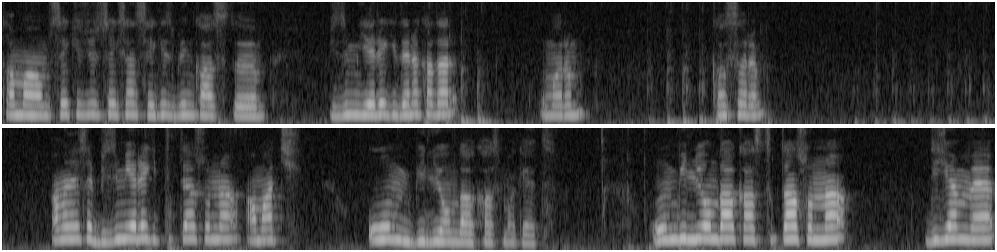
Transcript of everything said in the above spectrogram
Tamam 888 bin kastım. Bizim yere gidene kadar umarım kasarım. Ama neyse bizim yere gittikten sonra amaç 10 milyon daha kasmak evet. 10 milyon daha kastıktan sonra diyeceğim ve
